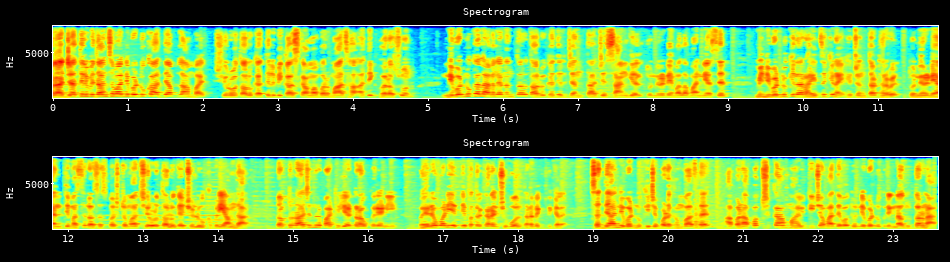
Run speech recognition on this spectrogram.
राज्यातील विधानसभा निवडणुका अद्याप लांब आहेत. शिरोळ तालुक्यातील विकास कामावर माझा अधिक भर असून निवडणुका लागल्यानंतर तालुक्यातील जनता जे सांगेल तो निर्णय मला मान्य असेल. मी निवडणुकीला राहायचं की नाही हे जनता ठरवेल. तो निर्णय अंतिम असेल असं स्पष्ट मत शिरोळ तालुक्याचे लोकप्रिय आमदार डॉक्टर राजेंद्र पाटील यड्रावकर यांनी भैरववाडी येथे पत्रकारांशी बोलताना व्यक्त केलं सध्या निवडणुकीचे पडघम वाचत आहेत आपण अपक्ष का महायुतीच्या माध्यमातून निवडणूक रिंगणात उतरणार?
